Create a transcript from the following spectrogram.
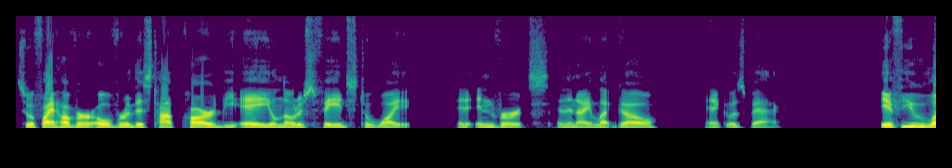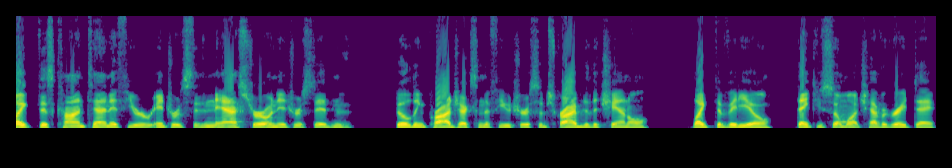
So if I hover over this top card, the A you'll notice fades to white. It inverts and then I let go and it goes back. If you like this content, if you're interested in Astro and interested in building projects in the future, subscribe to the channel, like the video. Thank you so much. Have a great day.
